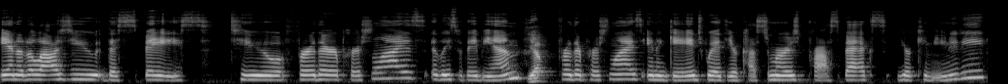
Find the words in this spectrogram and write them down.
And it allows you the space to further personalize, at least with ABM. Yep. Further personalize and engage with your customers, prospects, your community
